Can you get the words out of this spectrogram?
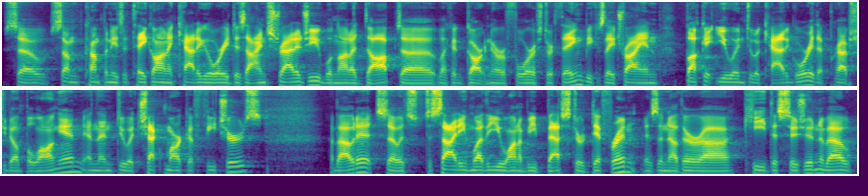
So some companies that take on a category design strategy will not adopt a, like a Gartner or Forrester thing because they try and bucket you into a category that perhaps you don't belong in and then do a check mark of features about it. So it's deciding whether you want to be best or different is another uh, key decision about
